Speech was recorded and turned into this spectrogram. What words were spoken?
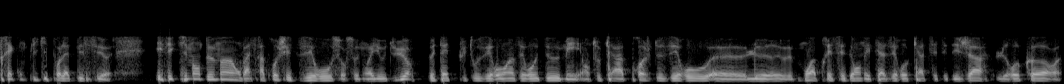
très compliquée pour la BCE. Effectivement, demain, on va se rapprocher de zéro sur ce noyau dur, peut-être plutôt 0,1, 0,2, mais en tout cas proche de zéro. Euh, le mois précédent, on était à 0,4, c'était déjà le record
